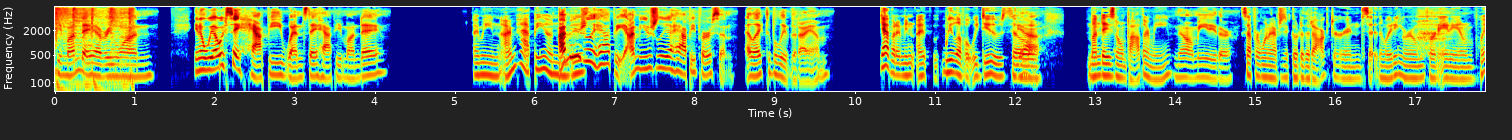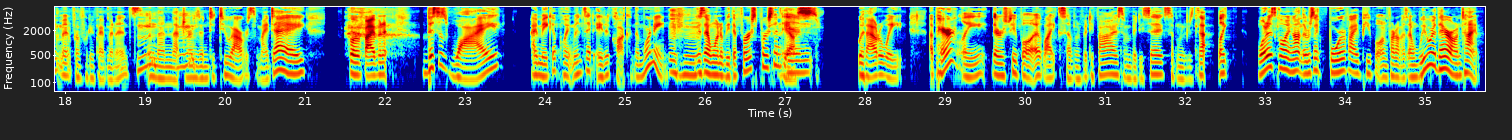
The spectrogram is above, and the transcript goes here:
Happy Monday, everyone. You know, we always say happy Wednesday, happy Monday. I mean, I'm happy on I'm usually happy. I'm usually a happy person. I like to believe that I am. Yeah, but I mean, I, we love what we do. So Yeah. Mondays don't bother me, No, me either. except for when I have to go to the doctor and sit in the waiting room for an 8 a.m. appointment for 45 minutes. And then that turns into two hours of my day for five minutes. This is why I make appointments at 8 o'clock in the morning Mhm. because I want to be the first person Yes. in without a wait. Apparently, there's people at like 755, 756, 757. Like, what is going on? There was like four or five people in front of us, and we were there on time.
